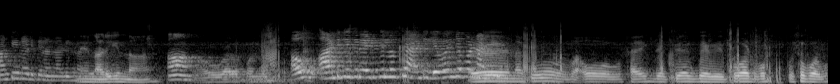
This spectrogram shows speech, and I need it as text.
ఆంటీని అడిగితే నన్ను అడిగిన? నేను అడిగిందా. అవు ఆంటీ దగ్గర ఎడికి వస్తే ఆంటీ లేవని చెప్పండి. నాకు ఓ సైక్ తెప్పి బేబీ పోటు కూర్చోపోడు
